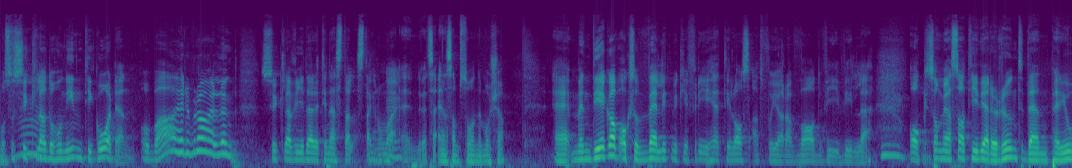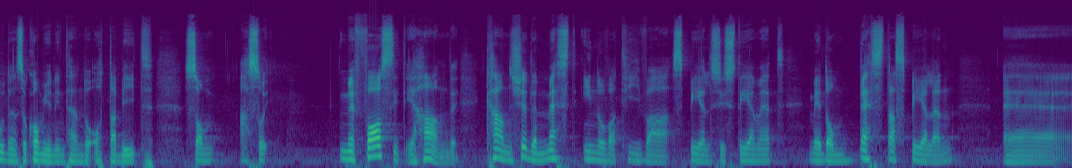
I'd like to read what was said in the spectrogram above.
Och så cyklade hon in till gården och bara ah, är det bra, är det lugnt? Cykla vidare till nästa. Stackarn hon var eh, du vet, så här, ensamstående morsa. Eh, men det gav också väldigt mycket frihet till oss att få göra vad vi ville. Och som jag sa tidigare, runt den perioden så kom ju Nintendo 8-bit som alltså med facit i hand kanske det mest innovativa spelsystemet med de bästa spelen eh,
